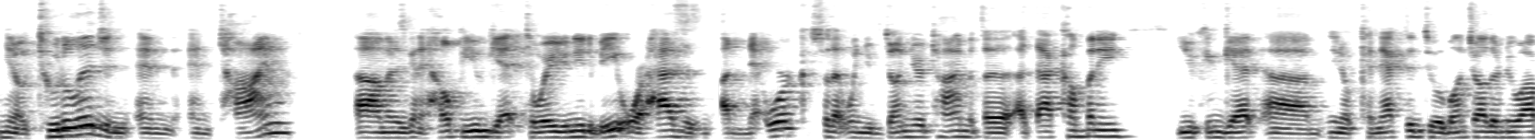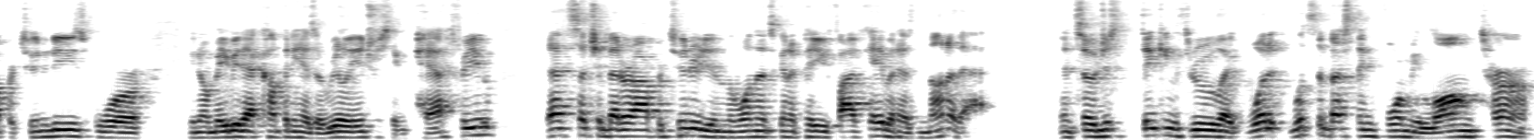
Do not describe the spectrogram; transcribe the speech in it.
you know, tutelage and and and time, um, and is going to help you get to where you need to be, or has a network so that when you've done your time at the at that company, you can get um, you know connected to a bunch of other new opportunities, or you know maybe that company has a really interesting path for you. That's such a better opportunity than the one that's going to pay you 5K but has none of that. And so just thinking through like what what's the best thing for me long term,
